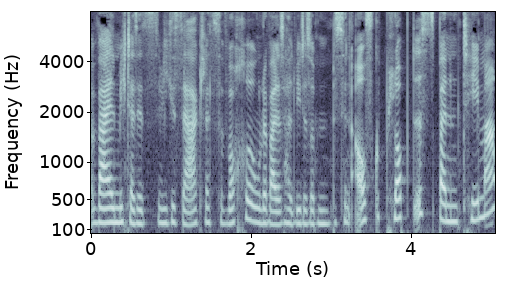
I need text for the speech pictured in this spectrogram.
weil mich das jetzt, wie gesagt, letzte Woche oder weil es halt wieder so ein bisschen aufgeploppt ist bei einem Thema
